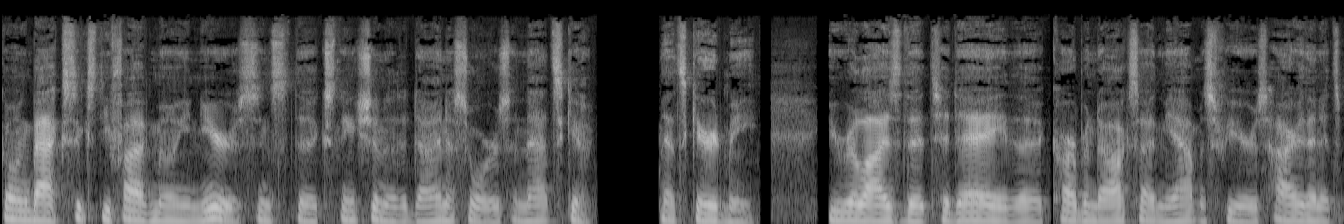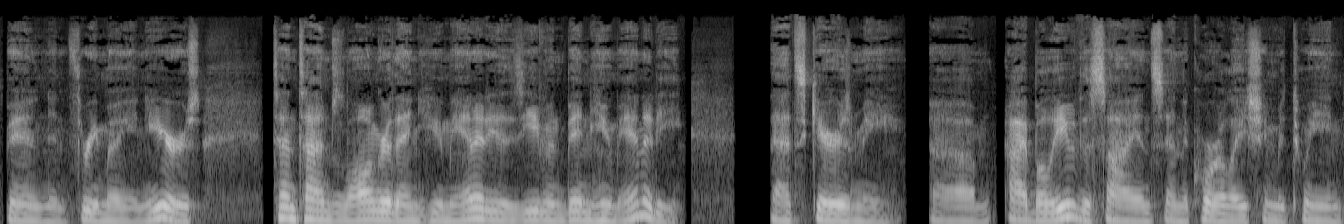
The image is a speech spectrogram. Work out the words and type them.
going back 65 million years since the extinction of the dinosaurs, and that scared that scared me. You realize that today the carbon dioxide in the atmosphere is higher than it's been in three million years, ten times longer than humanity has even been humanity. That scares me. Um, I believe the science and the correlation between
